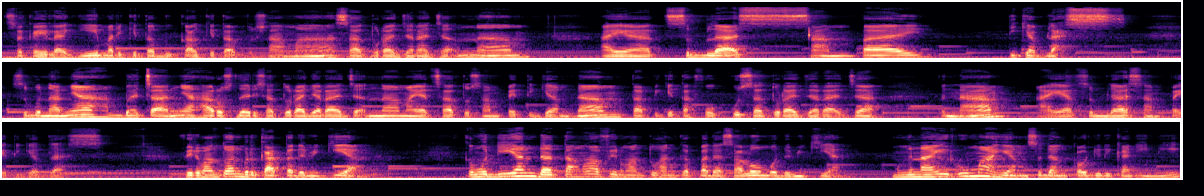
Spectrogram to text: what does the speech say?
Sekali lagi mari kita buka Alkitab bersama satu Raja-Raja 6 ayat 11 sampai 13. Sebenarnya bacaannya harus dari satu Raja-Raja 6 ayat 1 sampai 36, tapi kita fokus satu Raja-Raja 6 ayat 11 sampai 13. Firman Tuhan berkata demikian. Kemudian datanglah firman Tuhan kepada Salomo demikian. Mengenai rumah yang sedang kau dirikan ini,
